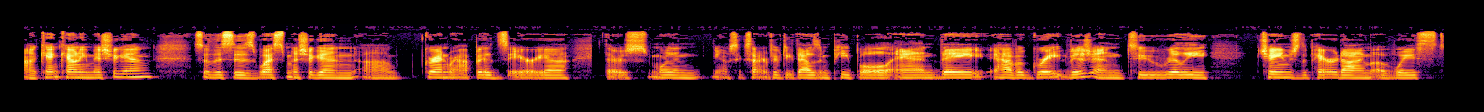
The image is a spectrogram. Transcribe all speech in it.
uh, Kent County, Michigan. So this is West Michigan, uh, Grand Rapids area. There's more than you know 650,000 people, and they have a great vision to really change the paradigm of waste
